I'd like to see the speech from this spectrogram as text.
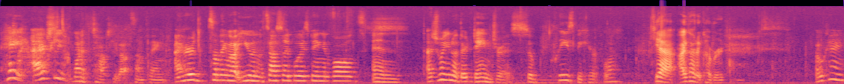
Hey, I actually wanted to talk to you about something. I heard something about you and the Southside Boys being involved, and I just want you to know they're dangerous, so please be careful. Yeah, I got it covered. Okay,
